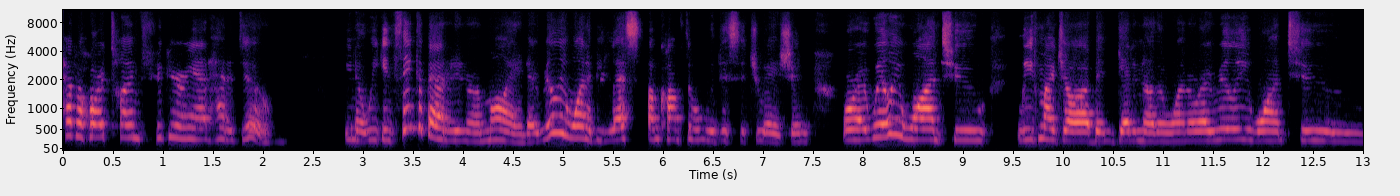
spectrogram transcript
have a hard time figuring out how to do you know, we can think about it in our mind. I really want to be less uncomfortable with this situation, or I really want to leave my job and get another one, or I really want to,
